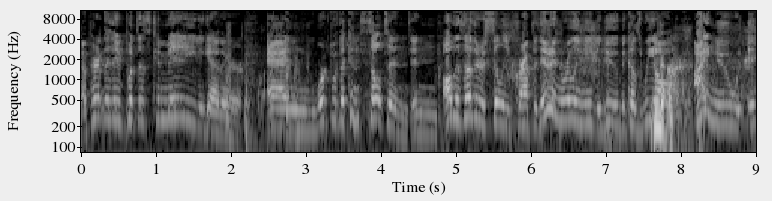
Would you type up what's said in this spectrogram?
apparently, they put this committee together and worked with a consultant and all this other silly crap that they didn't really need to do because we all. No. I knew in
